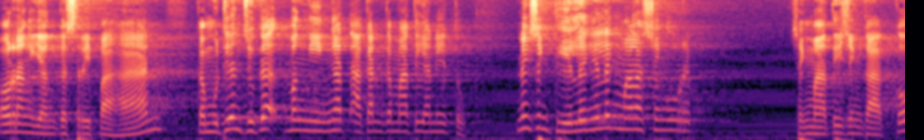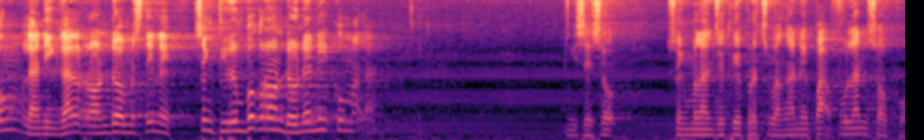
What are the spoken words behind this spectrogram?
orang yang keseripahan, kemudian juga mengingat akan kematian itu. Ning sing dieling-eling malah sing urip. Sing mati sing kakung lah ninggal rondo mestine sing dirembuk rondone niku malah. Iki sesuk sing melanjutke perjuangane Pak Fulan sopo.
